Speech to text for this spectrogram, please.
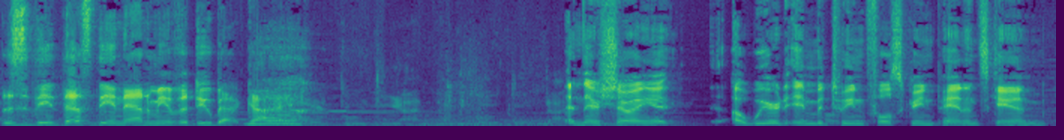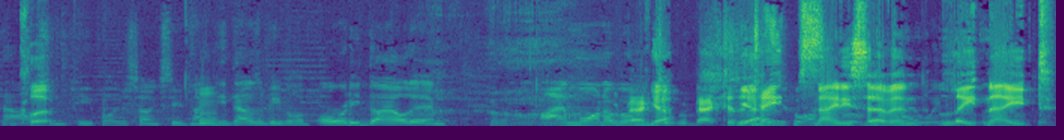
This is the that's the anatomy of a Dewback guy. And they're showing it a weird in between full screen pan and scan clip. people. You're telling Steve, hmm. 19,000 people have already dialed in. Oh. I'm one of them. Back to, Yeah. we're back to the Yeah, tapes. 97, late night,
